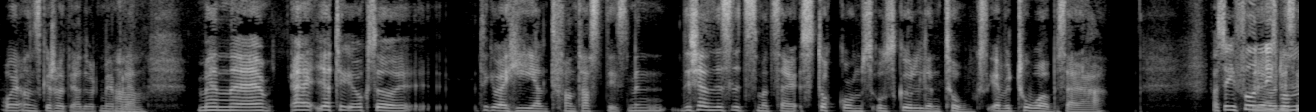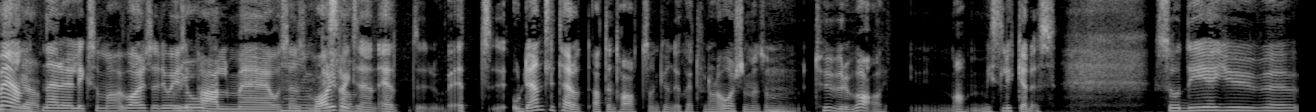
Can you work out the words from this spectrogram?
Och jag önskar så att jag hade varit med på den. Men eh, jag tycker också jag tycker det var helt fantastiskt. Men det kändes lite som att så här, Stockholms oskulden togs. Evert Taube så här. Alltså det har funnits Rörde sig så moment grann. när det liksom har varit så. Det var ju Palme och sen så Mm, var det det är faktiskt en, ett, ett ordentligt terrorattentat som kunde skett för några år sedan men som Mm. tur var ja, misslyckades. Så det är ju, eh,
